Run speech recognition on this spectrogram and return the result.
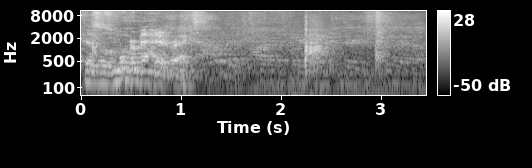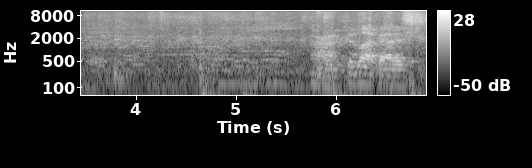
Pizzle's more mad at Rex. Alright, good luck guys.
